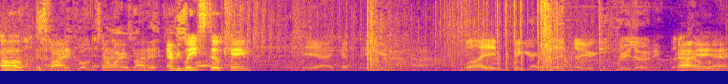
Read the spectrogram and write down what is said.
Oh, it's fine. Don't worry about it. Everybody still came. Yeah, I kind of figured. Well, I didn't figure because I didn't know you were getting reloading. Oh, yeah, yeah,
